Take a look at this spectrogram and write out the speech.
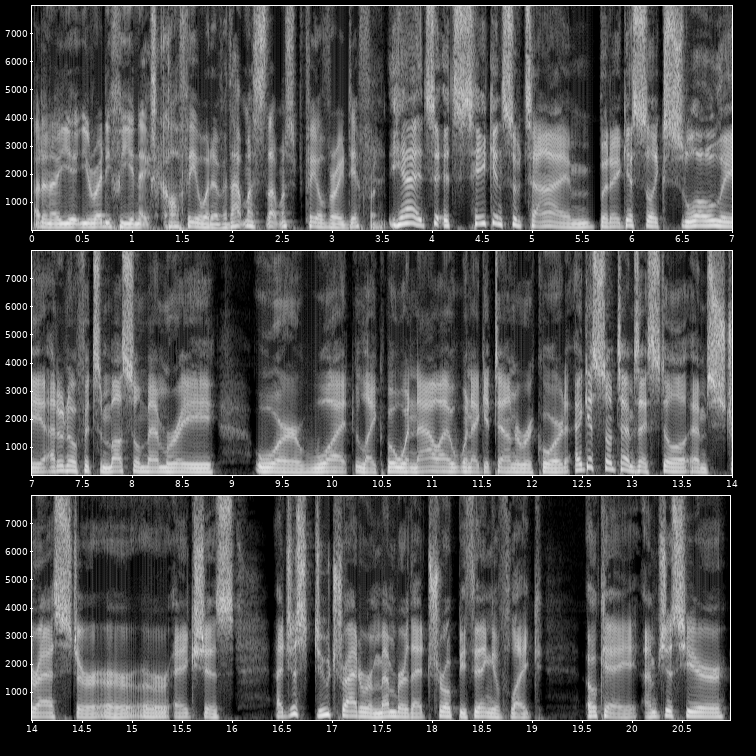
I don't know you, you're ready for your next coffee or whatever, that must that must feel very different. Yeah, it's it's taken some time, but I guess like slowly. I don't know if it's muscle memory or what. Like, but when now I when I get down to record, I guess sometimes I still am stressed or or, or anxious. I just do try to remember that tropey thing of like, okay, I'm just here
